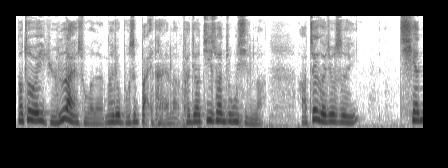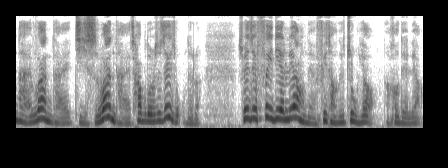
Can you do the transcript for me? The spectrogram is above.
那作为云来说的，那就不是百台了，它叫计算中心了啊。这个就是千台、万台、几十万台，差不多是这种的了。所以这费电量呢，非常的重要，耗电量。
